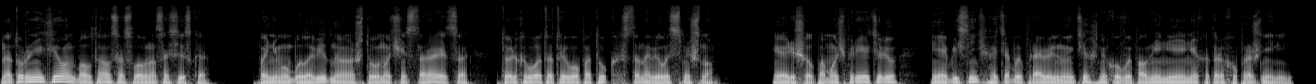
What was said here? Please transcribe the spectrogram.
На турнике он болтался, словно сосиска. По нему было видно, что он очень старается, только вот от его потуг становилось смешно. Я решил помочь приятелю и объяснить хотя бы правильную технику выполнения некоторых упражнений.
